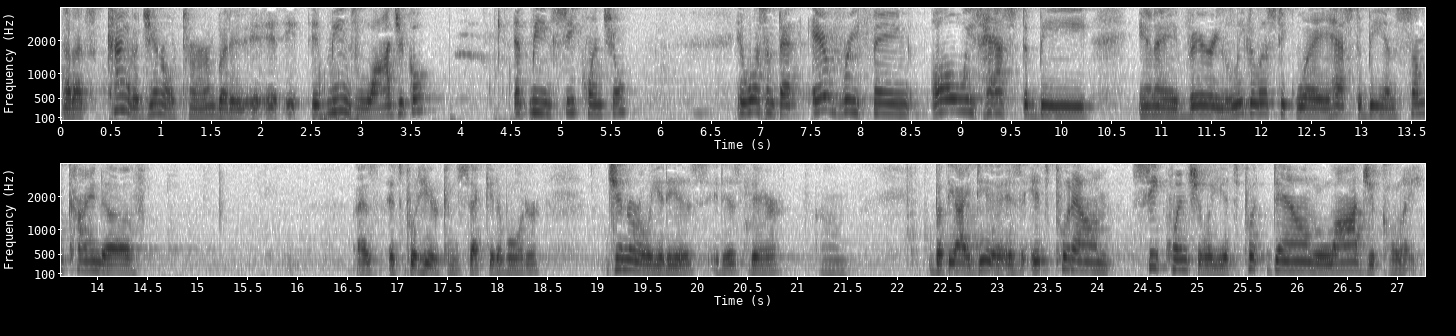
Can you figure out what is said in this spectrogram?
Now, that's kind of a general term, but it, it, it, means logical, it means sequential. It wasn't that everything always has to be in a very legalistic way, has to be in some kind of, as it's put here, consecutive order. Generally, it is. It is there. Um, but the idea is it's put down sequentially, it's put down logically.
